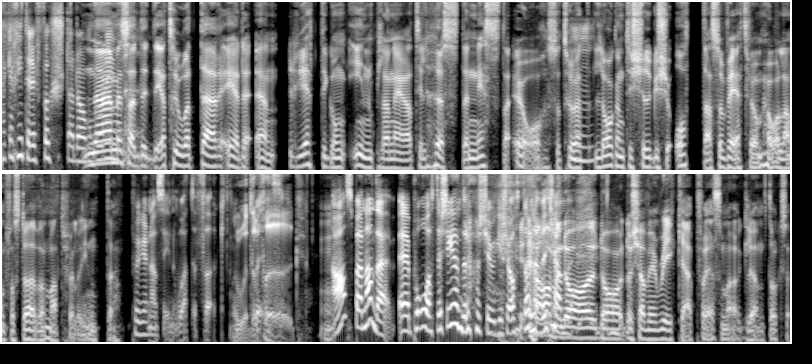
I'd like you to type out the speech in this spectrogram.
här kanske inte är det första de går Nej, in men så, att det, jag tror att där är det en rättegång inplanerad till hösten nästa år. Så tror jag Mm. att lagom till 2028 så vet vi om Haaland får stå över en match eller inte. På grund av sin what the fuck. What the fuck? Mm. Ja, spännande. Eh, på återseende då 2028 när Ja, men kan... då, då, då kör vi en recap för er som har glömt också.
